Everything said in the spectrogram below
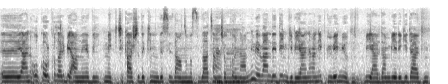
Ee, yani o korkuları bir anlayabilmek için karşıdakinin de sizi anlaması zaten Hı çok önemli ve ben dediğim gibi yani hani hep güveniyordum bir yerden bir yere giderdim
